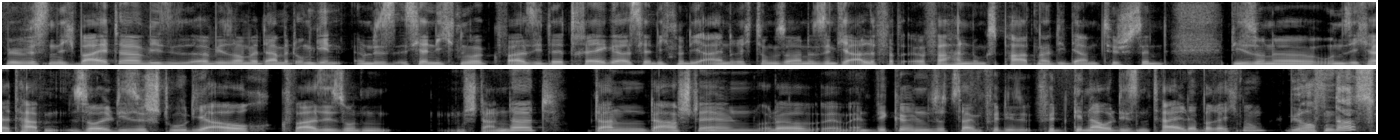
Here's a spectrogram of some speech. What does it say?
Wir wissen nicht weiter, wie, äh, wie sollen wir damit umgehen? Und es ist ja nicht nur quasi der Träger, es ist ja nicht nur die Einrichtung, sondern es sind ja alle Ver äh, Verhandlungspartner, die da am Tisch sind, die so eine Unsicherheit haben. Soll diese Studie auch quasi so ein Standard dann darstellen oder äh, entwickeln, sozusagen für, die, für genau diesen Teil der Berechnung? Wir hoffen das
